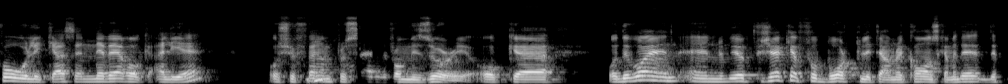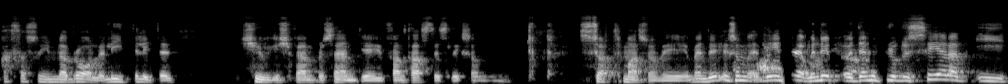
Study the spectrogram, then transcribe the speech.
två olika, alltså Nevers och Allier. Och 25 mm. från Missouri. Och, eh, och det var en, en... Vi försöker få bort lite amerikanska, men det, det passar så himla bra. Lite, lite 20-25 procent. Är ju fantastiskt liksom sötma som vi... Men det är liksom... Det är inte, men det, den är producerad i...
